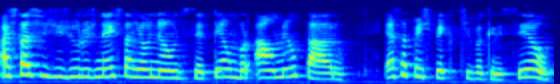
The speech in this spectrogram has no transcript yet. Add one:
as taxas de juros nesta reunião de setembro aumentaram. Essa perspectiva cresceu,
